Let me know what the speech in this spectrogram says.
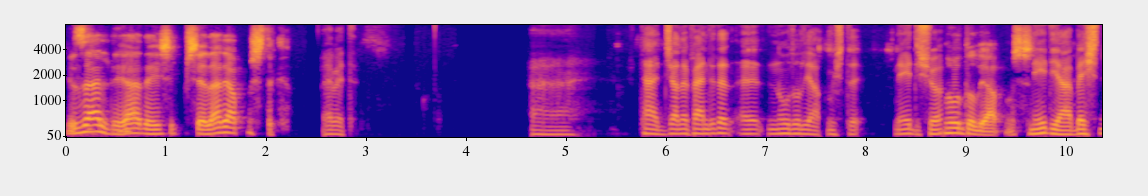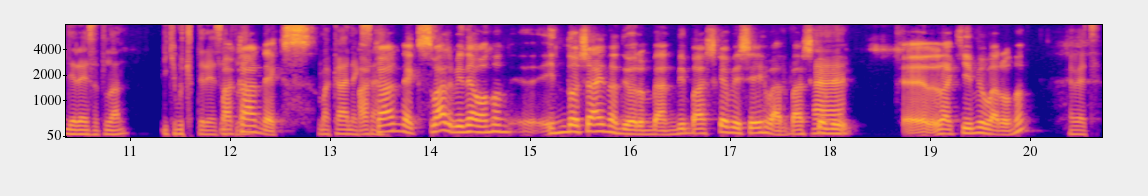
Güzeldi ya, değişik bir şeyler yapmıştık. Evet. Ee, ha, Can Efendi de e, noodle yapmıştı. Neydi şu? Noodle yapmış. Neydi ya? 5 liraya satılan. 2,5 liraya satılan. Makarnex. Makarnex. Makarnex var. Bir de onun e, Indochina diyorum ben. Bir başka bir şey var. Başka ha. bir e, rakibi var onun. Evet.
